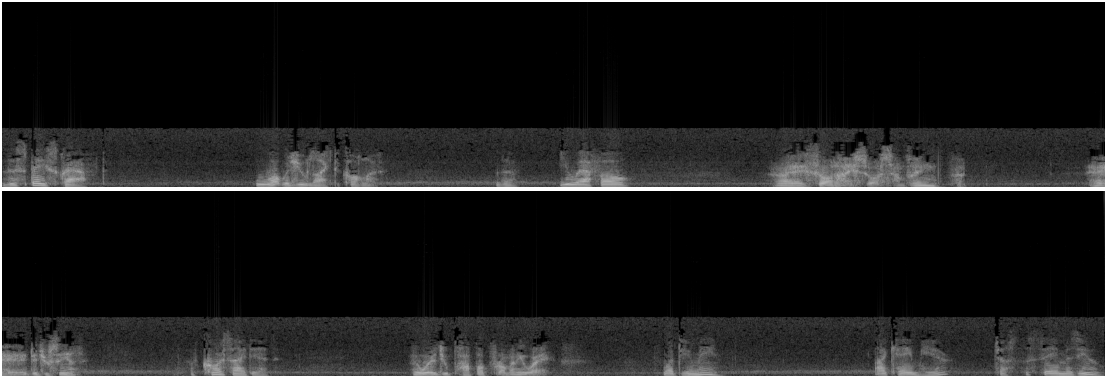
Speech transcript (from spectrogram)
The spacecraft. What would you like to call it? The UFO? I thought I saw something, but. Hey, did you see it? Of course I did. Hey, where did you pop up from, anyway? What do you mean? I came here just the same as you.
